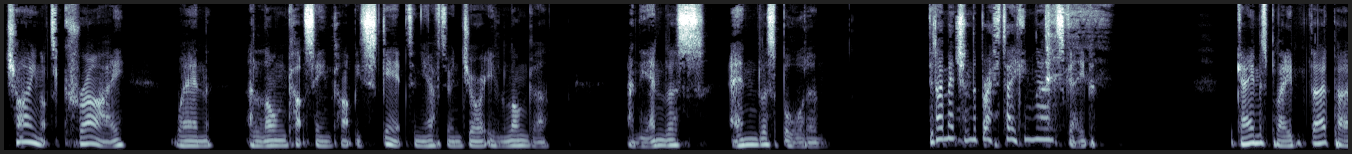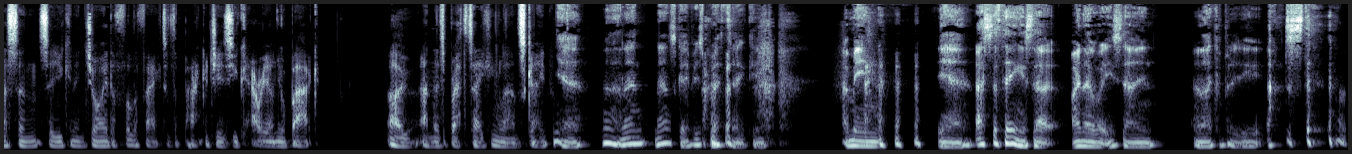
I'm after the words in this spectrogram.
trying not to cry when a long cutscene can't be skipped and you have to endure it even longer, and the endless, endless boredom. Did I mention the breathtaking landscape? the game is played in third person so you can enjoy the full effect of the packages you carry on your back. Oh, and there's breathtaking landscape. Yeah, well, the land- landscape is breathtaking. I mean, yeah, that's the thing is that I know what he's saying, and I completely understand.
